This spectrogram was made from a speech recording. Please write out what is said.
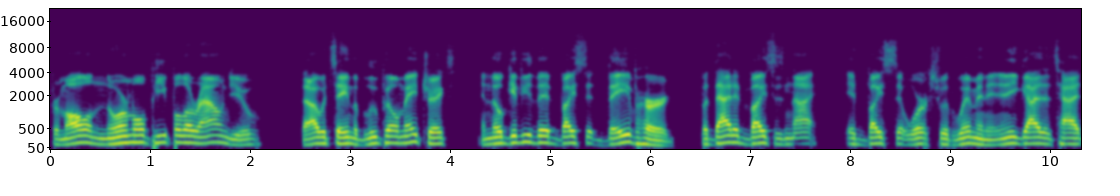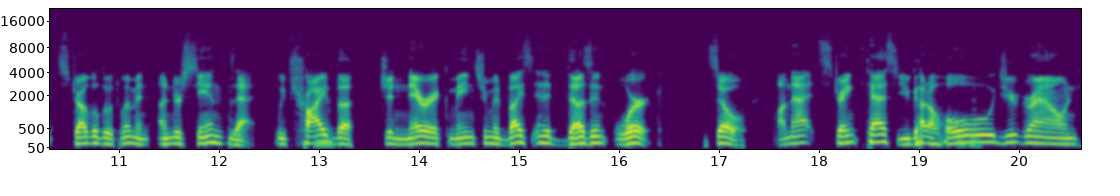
from all normal people around you that i would say in the blue pill matrix and they'll give you the advice that they've heard but that advice is not advice that works with women and any guy that's had struggled with women understands that we've tried mm-hmm. the generic mainstream advice and it doesn't work so on that strength test you got to mm-hmm. hold your ground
